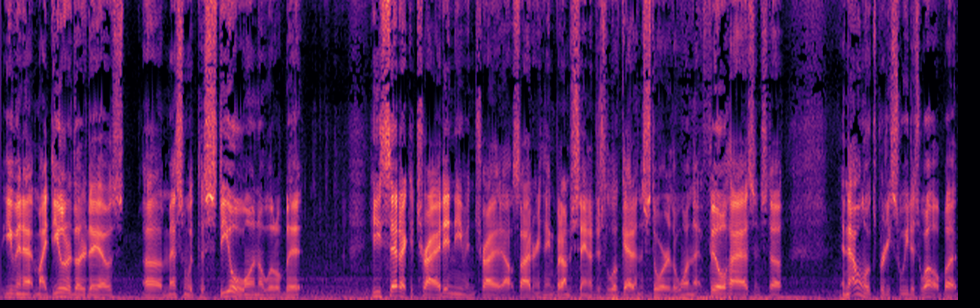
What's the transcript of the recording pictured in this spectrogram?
even at my dealer the other day, I was uh, messing with the Stihl one a little bit. He said I could try. I didn't even try it outside or anything, but I'm just saying I just look at it in the store, the one that Phil has and stuff. And that one looks pretty sweet as well. But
